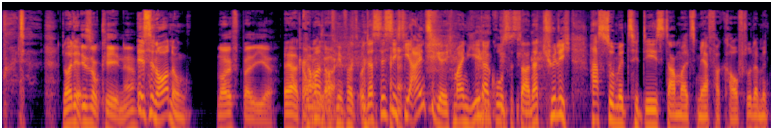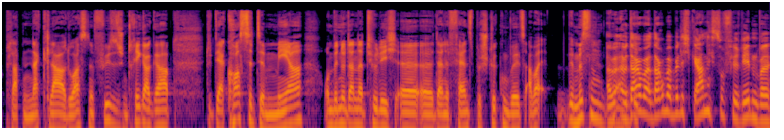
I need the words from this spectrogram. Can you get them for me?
Leute, Ist okay, ne? ist in Ordnung. Läuft bei ihr. Ja, kann, man, sagen. auf jeden Fall. Und das ist nicht die einzige. Ich meine, jeder große Star. Natürlich hast du mit CDs damals mehr verkauft oder mit Platten. Na klar, du hast einen physischen Träger gehabt. Du, der kostete mehr. Und wenn du dann natürlich äh, äh, deine Fans bestücken willst, aber wir müssen. Aber, aber darüber, darüber will ich gar nicht so viel reden, weil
